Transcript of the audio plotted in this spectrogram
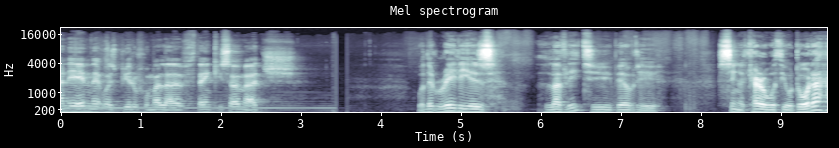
done, Em. That was beautiful, my love. Thank you so much. Well, it really is lovely to be able to sing a carol with your daughter.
